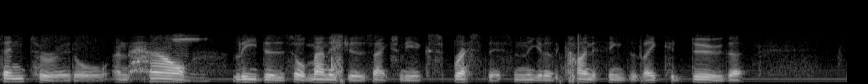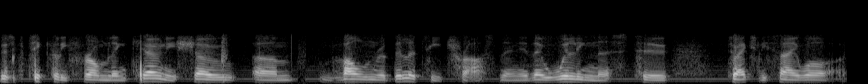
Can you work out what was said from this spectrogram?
center of it all, and how mm. leaders or managers actually express this, and you know the kind of things that they could do that this particularly from Lencioni, show um, vulnerability trust, and their willingness to to actually say, well,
